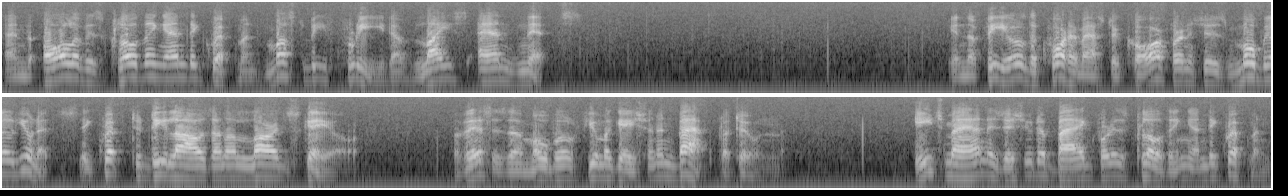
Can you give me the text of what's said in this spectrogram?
and all of his clothing and equipment must be freed of lice and nits. In the field, the Quartermaster Corps furnishes mobile units equipped to delouse on a large scale. This is a mobile fumigation and bath platoon. Each man is issued a bag for his clothing and equipment.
